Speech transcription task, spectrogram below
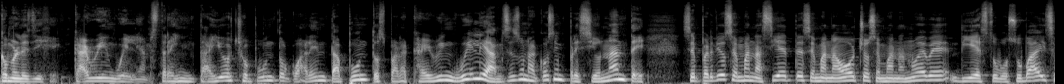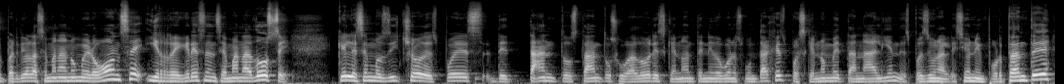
Como les dije, Kyrie Williams, 38.40 puntos para Kyrie Williams. Es una cosa impresionante. Se perdió semana 7, semana 8, semana 9, 10 tuvo su bye, se perdió la semana número 11 y regresa en semana 12. ¿Qué les hemos dicho después de tantos, tantos jugadores que no han tenido buenos puntajes? Pues que no metan a alguien después de una lesión importante.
